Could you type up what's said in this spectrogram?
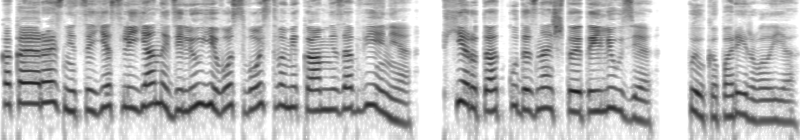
«Какая разница, если я наделю его свойствами камня забвения? Тхеру-то откуда знать, что это иллюзия?» Пылко парировала я.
